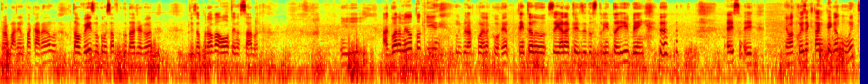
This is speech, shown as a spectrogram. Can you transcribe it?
Trabalhando pra caramba. Talvez vou começar a faculdade agora. Fiz a prova ontem no sábado. E agora mesmo eu tô aqui no Ibirapuera correndo, tentando chegar na crise dos 30 aí bem. é isso aí. É uma coisa que tá me pegando muito.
